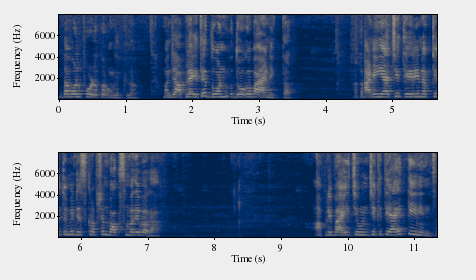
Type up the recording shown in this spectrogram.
डबल फोल्ड करून घेतलं. म्हणजे आपल्या इथे दोन दोघं बाया निघतात. आता आणि याची थेरी नक्की तुम्ही डिस्क्रिप्शन बॉक्समध्ये बघा. आपली बाहीची उंची किती आहे? तीन इंच.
